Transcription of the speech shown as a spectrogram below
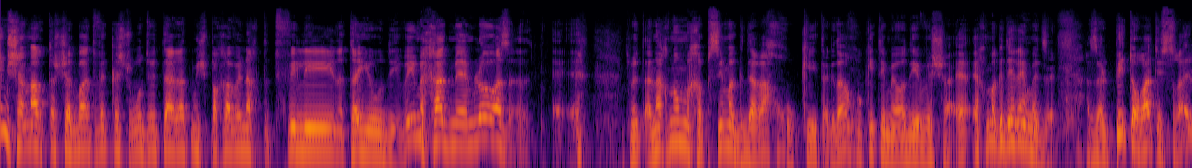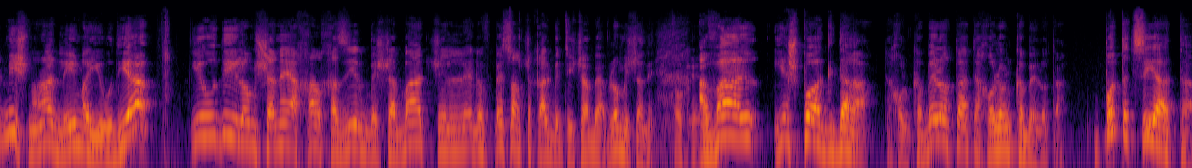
אם שמרת שבת וכשרות וטהרת משפחה ונחת תפילין, אתה יהודי. ואם אחד מהם לא, אז... זאת אומרת, אנחנו מחפשים הגדרה חוקית. הגדרה חוקית היא מאוד יבשה. איך מגדירים את זה? אז על פי תורת ישראל, מי שנולד לאמא יהודייה, יהודי, לא משנה, אכל חזיר בשבת של ערב פסח שחל בתשעה באב, לא משנה. אוקיי. אבל יש פה הגדרה. אתה יכול לקבל אותה, אתה יכול לא לקבל אותה. בוא תציע אתה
